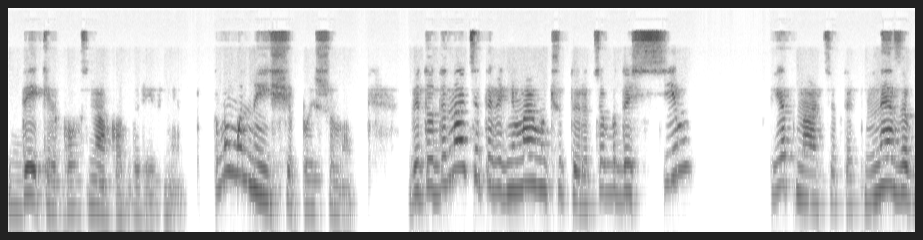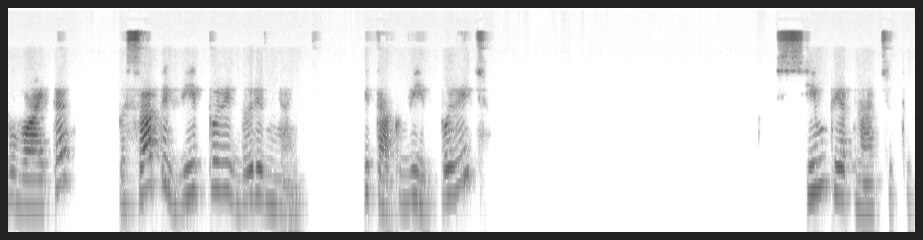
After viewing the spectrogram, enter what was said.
декількох знаків дорівнює. Тому ми нижче пишемо. Від 11 віднімаємо 4. Це буде 7 п'ятнадцятих. Не забувайте писати відповідь до рівняння. І так, відповідь 7 п'ятнадцятих.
